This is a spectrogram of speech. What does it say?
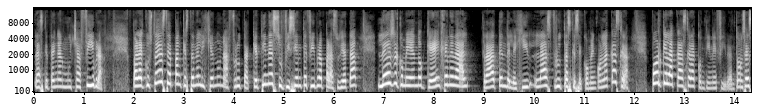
Las que tengan mucha fibra. Para que ustedes sepan que están eligiendo una fruta que tiene suficiente fibra para su dieta, les recomiendo que en general traten de elegir las frutas que se comen con la cáscara, porque la cáscara contiene fibra. Entonces,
